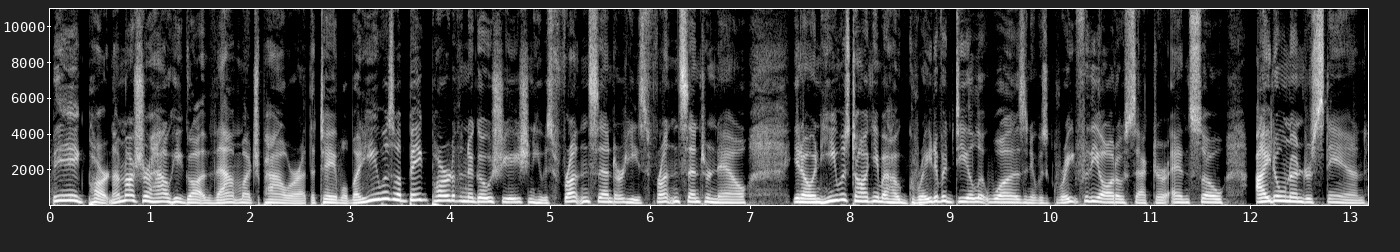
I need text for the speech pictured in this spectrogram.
big part, and I'm not sure how he got that much power at the table, but he was a big part of the negotiation. He was front and center. He's front and center now, you know, and he was talking about how great of a deal it was, and it was great for the auto sector. And so I don't understand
